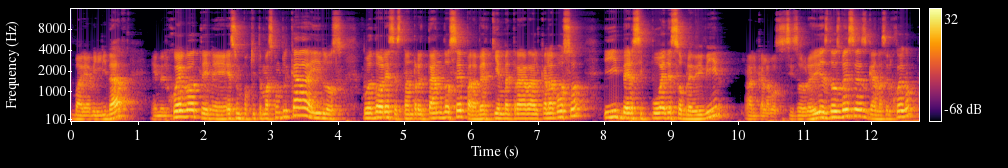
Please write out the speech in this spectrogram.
variabilidad en el juego, tiene, es un poquito más complicada y los jugadores están retándose para ver quién va a entrar al calabozo y ver si puedes sobrevivir al calabozo. Si sobrevives dos veces, ganas el juego.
